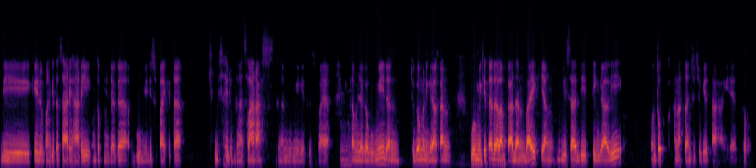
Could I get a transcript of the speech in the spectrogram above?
di kehidupan kita sehari-hari untuk menjaga bumi ini supaya kita bisa hidup dengan selaras dengan bumi gitu supaya hmm. kita menjaga bumi dan juga meninggalkan bumi kita dalam keadaan baik yang bisa ditinggali untuk anak dan cucu kita gitu.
